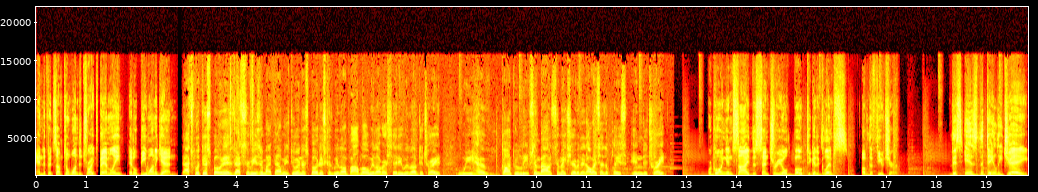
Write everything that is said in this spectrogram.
And if it's up to one Detroit family, it'll be one again. That's what this boat is. That's the reason my family's doing this boat is because we love Boblo, we love our city, we love Detroit. We have gone through leaps and bounds to make sure that it always has a place in Detroit. We're going inside the century old boat to get a glimpse of the future. This is the Daily J.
